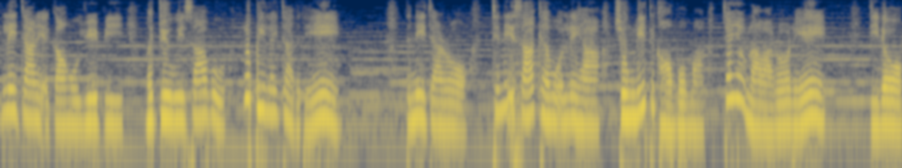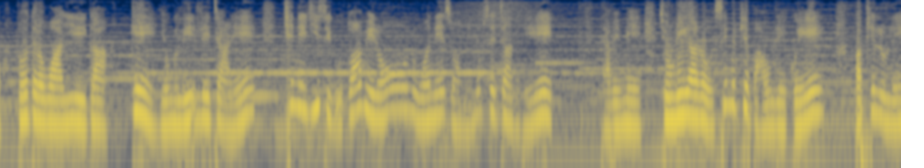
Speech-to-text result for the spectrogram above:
အလှည့်ကြတဲ့အကောင်ကိုရွေးပြီးငတွေဝေစားဖို့လွတ်ပေးလိုက်ကြတဲ့ဒီနေ့ကျတော့ချင်းဒီအစားခံဖို့အလှည့်ဟာယုံလေးတစ်ကောင်ပေါ်မှာကြောက်ရောက်လာပါတော့တဲ့ဒီတော့ဒေါတရဝါကြီးတွေက ကဲယုံကလေးအလှည့်ကြတယ်ချင်းနေကြီးစီကိုသွားပြီတော့လို့ဝမ်းနေစွာနဲ့နှုတ်ဆက်ကြတဲ့ဒါပေမဲ့ယုံလေးကတော့စိတ်မပြတ်ပါဘူးတဲ့ကွယ်ဘာဖြစ်လို့လဲ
